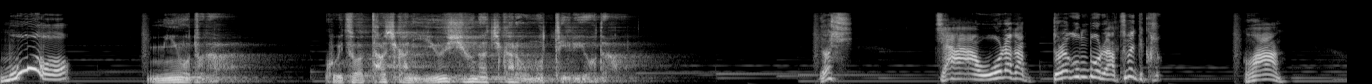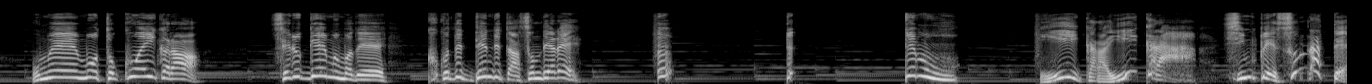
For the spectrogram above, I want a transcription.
もう？見事だ。こいつは確かに優秀な力を持っているようだ。よし。じゃあオーラがドラゴンボール集めてくる。ご飯おめえもう特訓はいいからセルゲームまでここででんでと遊んでやれ。え？ででも？いいからいいから心配すんなって。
